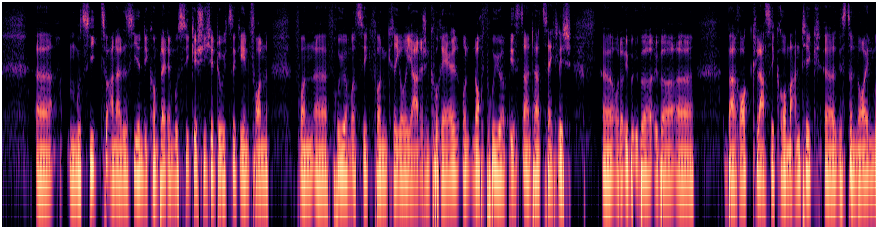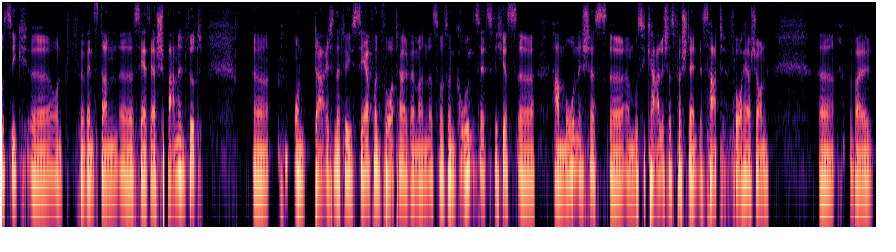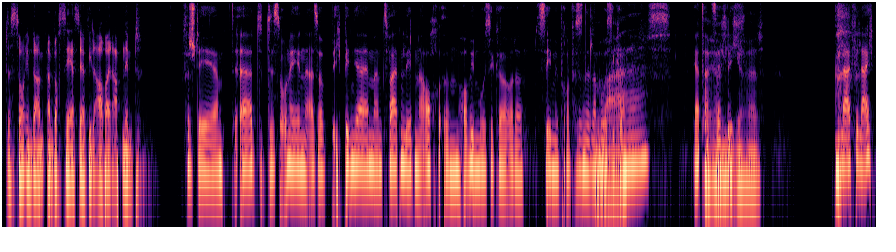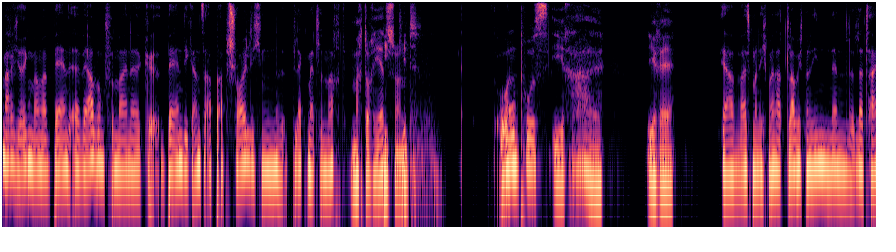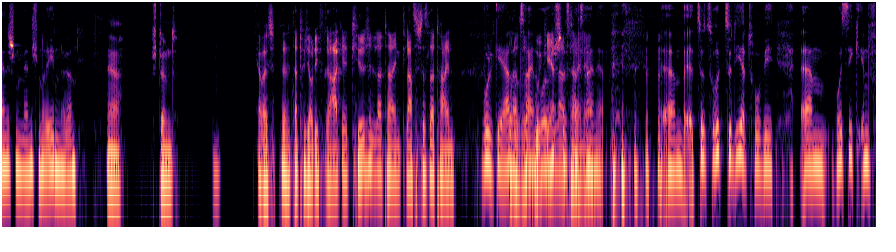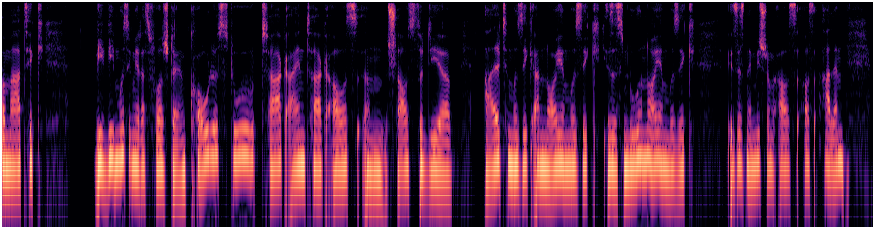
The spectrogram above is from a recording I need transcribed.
äh, Musik zu analysieren, die komplette Musikgeschichte durchzugehen von, von äh, früher Musik, von gregorianischen Chorälen und noch früher bis dann tatsächlich äh, oder über, über, über äh, Barock, Klassik, Romantik bis zur neuen Musik und wenn es dann sehr, sehr spannend wird, äh, und da ist es natürlich sehr von Vorteil, wenn man so, so ein grundsätzliches, äh, harmonisches, äh, musikalisches Verständnis hat, vorher schon, äh, weil das doch, einem, einem doch sehr, sehr viel Arbeit abnimmt. Verstehe. Äh, das ohnehin, also ich bin ja in meinem zweiten Leben auch ähm, Hobbymusiker oder semi-professioneller Musiker. Was? Ja, tatsächlich. gehört. Vielleicht, vielleicht mache ich irgendwann mal Band, äh, Werbung für meine Band, die ganz ab, abscheulichen Black Metal macht. Mach doch jetzt schon. Kid. Und Opus Iral. Ihre. Ja, weiß man nicht. Man hat, glaube ich, noch nie einen lateinischen Menschen reden hören. Ja, stimmt. Ja, aber es wird natürlich auch die Frage, Kirchenlatein, klassisches Latein. Vulgärlatein, so. römisches Latein, ja. ja. ähm, zu, zurück zu dir, Tobi. Ähm, Musikinformatik, wie, wie muss ich mir das vorstellen? Codest du Tag ein, Tag aus? Ähm, schaust du dir alte Musik an, neue Musik? Ist es nur neue Musik? Ist es eine Mischung aus, aus allem.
